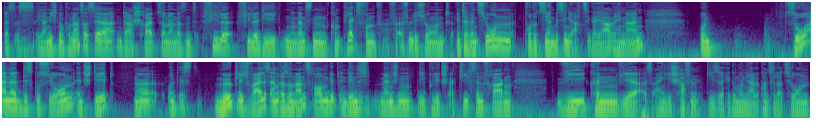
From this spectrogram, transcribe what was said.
Das ist ja nicht nur Polanzas, der da schreibt, sondern da sind viele, viele, die einen ganzen Komplex von Veröffentlichungen und Interventionen produzieren bis in die 80er Jahre hinein. Und so eine Diskussion entsteht ne, und ist möglich, weil es einen Resonanzraum gibt, in dem sich Menschen, die politisch aktiv sind, fragen, wie können wir es eigentlich schaffen, diese hegemoniale Konstellation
